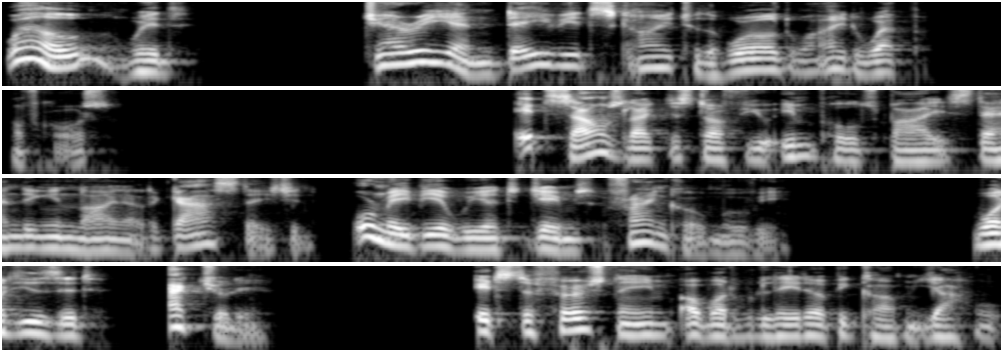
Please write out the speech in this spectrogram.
Well, with Jerry and David's Guide to the World Wide Web, of course. It sounds like the stuff you impulse buy standing in line at a gas station, or maybe a weird James Franco movie. What is it, actually? It's the first name of what would later become Yahoo.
